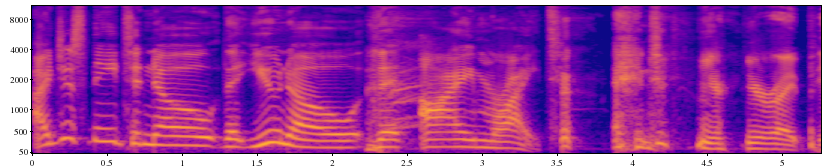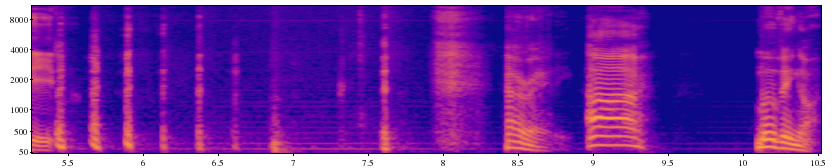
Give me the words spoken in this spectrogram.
I just need to know that you know that I'm right. And You're you're right, Pete. all righty. Uh moving on.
